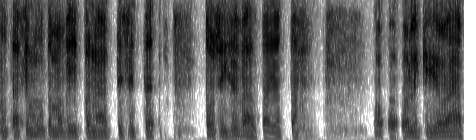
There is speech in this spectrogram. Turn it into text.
No, tässä muutama viikko näytti sitten tosi hyvältä, jotta olikin jo vähän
